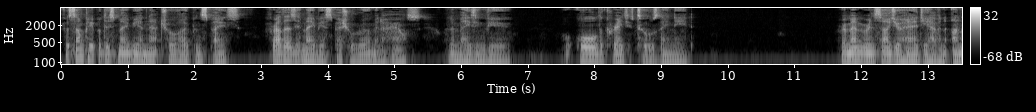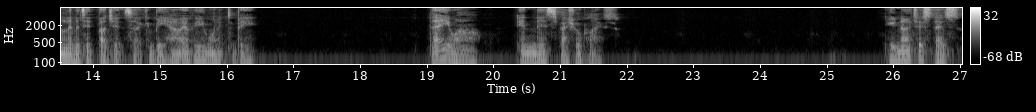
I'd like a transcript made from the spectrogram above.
For some people, this may be a natural open space. For others, it may be a special room in a house with amazing view or all the creative tools they need. Remember inside your head you have an unlimited budget so it can be however you want it to be. There you are in this special place. You notice there's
